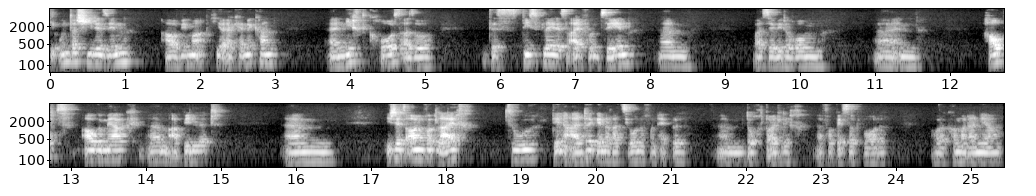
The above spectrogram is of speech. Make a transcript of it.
Die Unterschiede sind, aber wie man hier erkennen kann, äh, nicht groß. Also das Display des iPhone 10, ähm, was ja wiederum ein Hauptaugenmerk ähm, abbildet, ähm, ist jetzt auch im Vergleich zu den alten Generationen von Apple ähm, doch deutlich äh, verbessert worden. Aber da kommen wir dann ja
